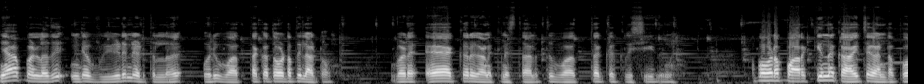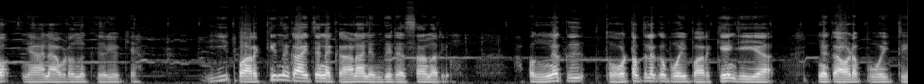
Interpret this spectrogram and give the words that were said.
ഞാൻ ഇപ്പോൾ ഉള്ളത് എന്റെ വീടിന്റെ അടുത്തുള്ള ഒരു വത്തക്ക തോട്ടത്തിലാട്ടോ ഇവിടെ ഏക്കർ കണക്കിന് സ്ഥലത്ത് വത്തക്ക കൃഷി ചെയ്തിരുന്നു അപ്പോൾ അവിടെ പറിക്കുന്ന കാഴ്ച കണ്ടപ്പോൾ ഞാൻ അവിടെ ഒന്ന് കയറി വയ്ക്കുക ഈ പറിക്കുന്ന കാഴ്ച തന്നെ കാണാൻ എന്ത് രസമാണെന്നറിയോ അപ്പോൾ നിങ്ങൾക്ക് തോട്ടത്തിലൊക്കെ പോയി പറിക്കുകയും ചെയ്യുക നിങ്ങൾക്ക് അവിടെ പോയിട്ട്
